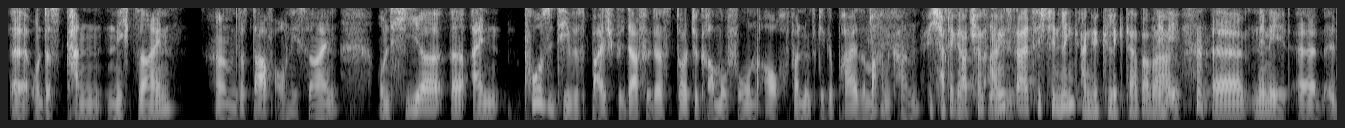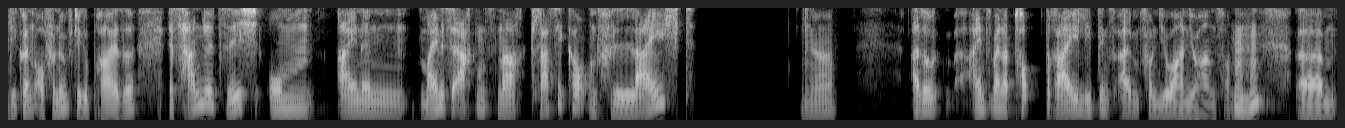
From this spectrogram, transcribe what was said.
Äh, und das kann nicht sein. Ähm, das darf auch nicht sein. Und hier äh, ein positives Beispiel dafür, dass Deutsche Grammophon auch vernünftige Preise machen kann. Ich hatte gerade schon Angst, als ich den Link angeklickt habe, aber Nee, nee, äh, nee, nee äh, die können auch vernünftige Preise. Es handelt sich um einen meines Erachtens nach Klassiker und vielleicht, ja, also eins meiner Top drei Lieblingsalben von Johann Johansson. Mhm. Ähm,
